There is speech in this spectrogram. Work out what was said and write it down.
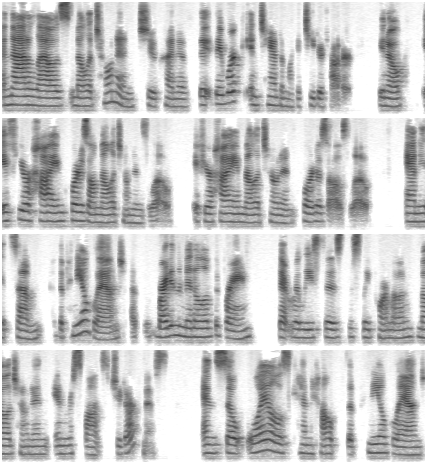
and that allows melatonin to kind of they, they work in tandem like a teeter totter. You know, if you're high in cortisol, melatonin is low. If you're high in melatonin, cortisol is low. And it's um, the pineal gland uh, right in the middle of the brain that releases the sleep hormone, melatonin, in response to darkness. And so oils can help the pineal gland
